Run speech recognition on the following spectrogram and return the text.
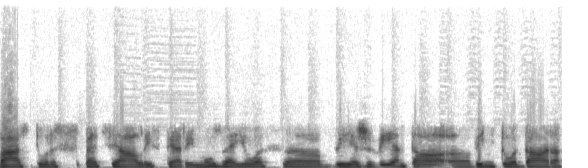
vēstures speciālisti arī muzejos uh, bieži vien tā uh, viņi to dara.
